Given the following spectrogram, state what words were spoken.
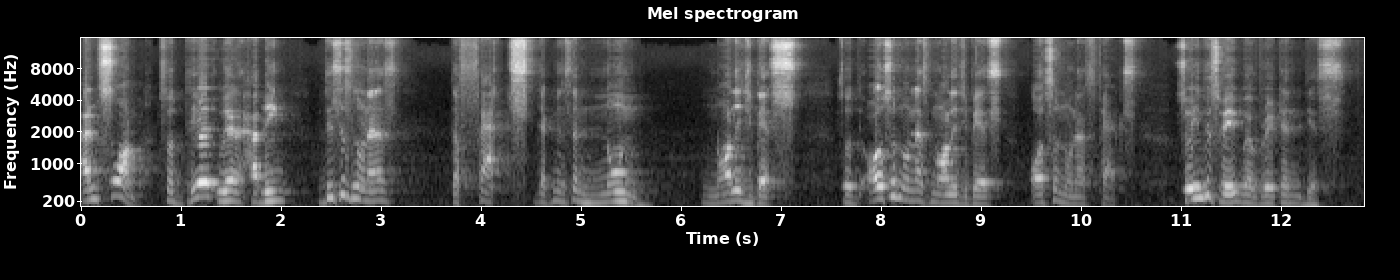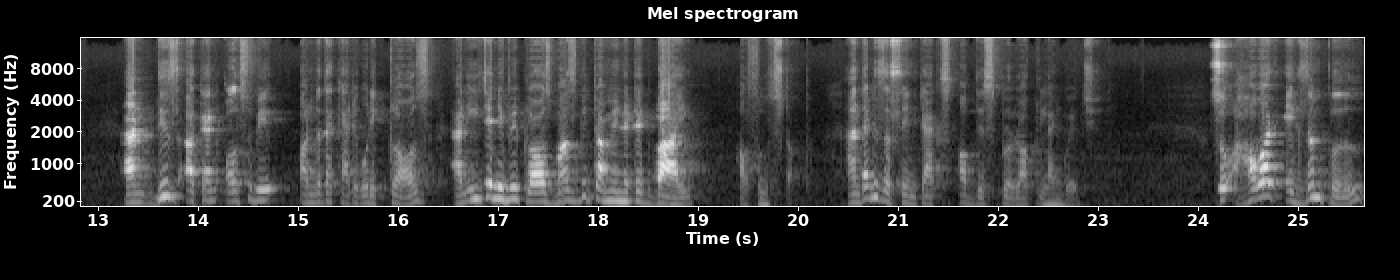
and so on. So there we are having this is known as the facts that means the known knowledge base. So also known as knowledge base also known as facts. So in this way we have written this and these are, can also be under the category clause and each and every clause must be terminated by a full stop and that is the syntax of this Prolog language. So our example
